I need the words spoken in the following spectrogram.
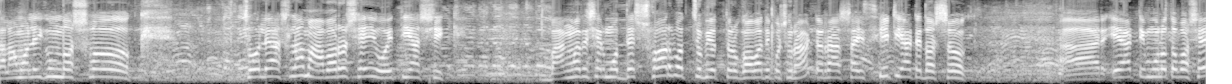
আসসালামু আলাইকুম, দর্শক। চলে আসলাম আবারও সেই ঐতিহাসিক বাংলাদেশের মধ্যে সর্বোচ্চ বৃহত্তর গবাদি পশুর হাট, রাজশাহী সিটি হাটে, দর্শক। আর এ হাটটি মূলত বসে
